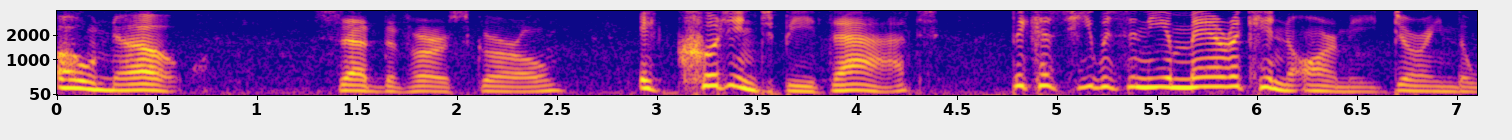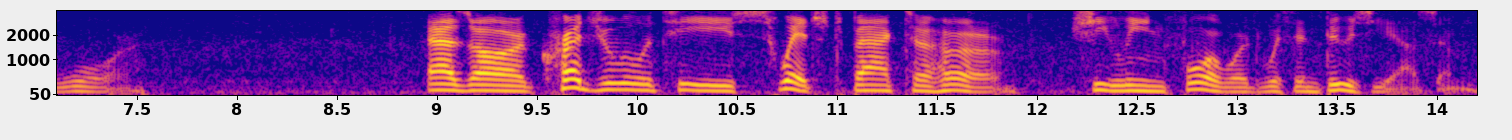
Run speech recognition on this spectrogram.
Oh no, said the first girl. It couldn't be that, because he was in the American army during the war. As our credulity switched back to her, she leaned forward with enthusiasm.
